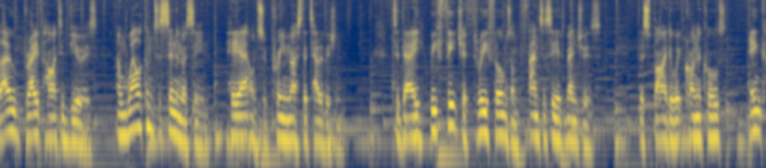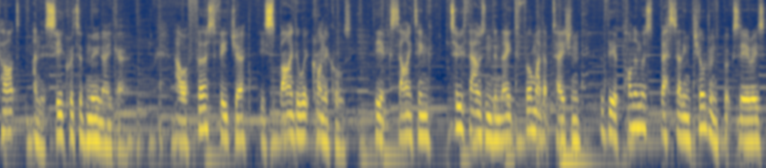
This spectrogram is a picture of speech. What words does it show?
Hello, brave-hearted viewers, and welcome to Cinema Scene, here on Supreme Master Television. Today, we feature three films on fantasy adventures, The Spiderwick Chronicles, Inkheart, and The Secret of Moonacre. Our first feature is Spiderwick Chronicles, the exciting 2008 film adaptation of the eponymous best-selling children's book series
